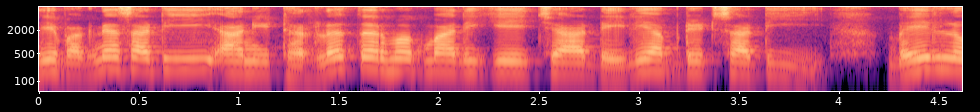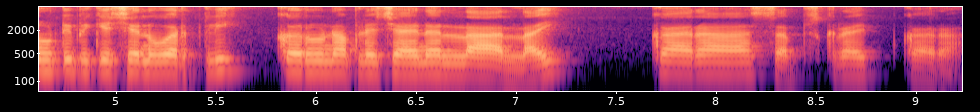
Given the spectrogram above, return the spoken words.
हे बघण्यासाठी आणि ठरलं तर मग मालिकेच्या डेली अपडेटसाठी बेल नोटिफिकेशनवर क्लिक करून आपल्या चॅनलला लाईक करा सबस्क्राईब करा.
